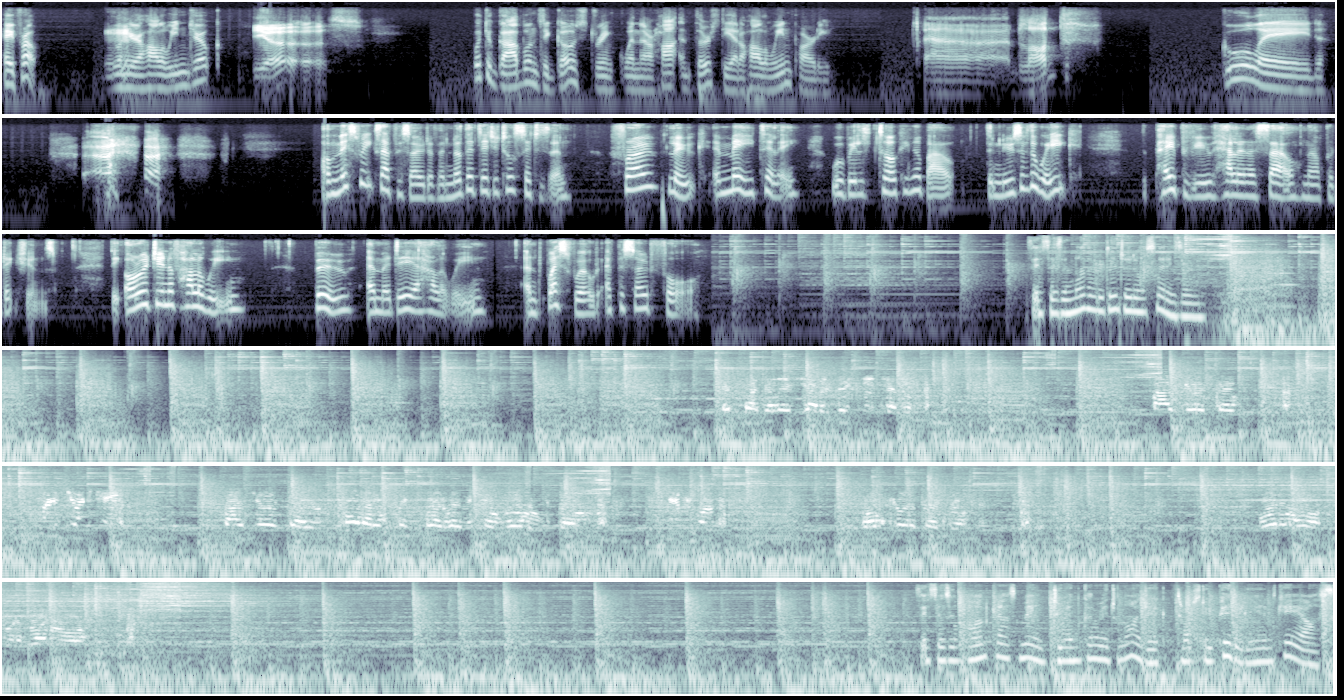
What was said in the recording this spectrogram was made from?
Hey, Fro, you Mm-hmm. want to hear a Halloween joke? Yes. What do goblins and ghosts drink when they're hot and thirsty at a Halloween party? Uh, blood. Kool-Aid. On this week's episode of Another Digital Citizen, Fro, Luke, and me, Tilly, will be talking about the news of the week, the pay per view Hell in a Cell, now predictions, the origin of Halloween, Boo and Madea Halloween, and Westworld Episode 4. This is another digital citizen. Five zero four. Five George K. Five zero four. Four nine six Broadway, Mitchell Road. This is a podcast meant to encourage logic through stupidity and chaos.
